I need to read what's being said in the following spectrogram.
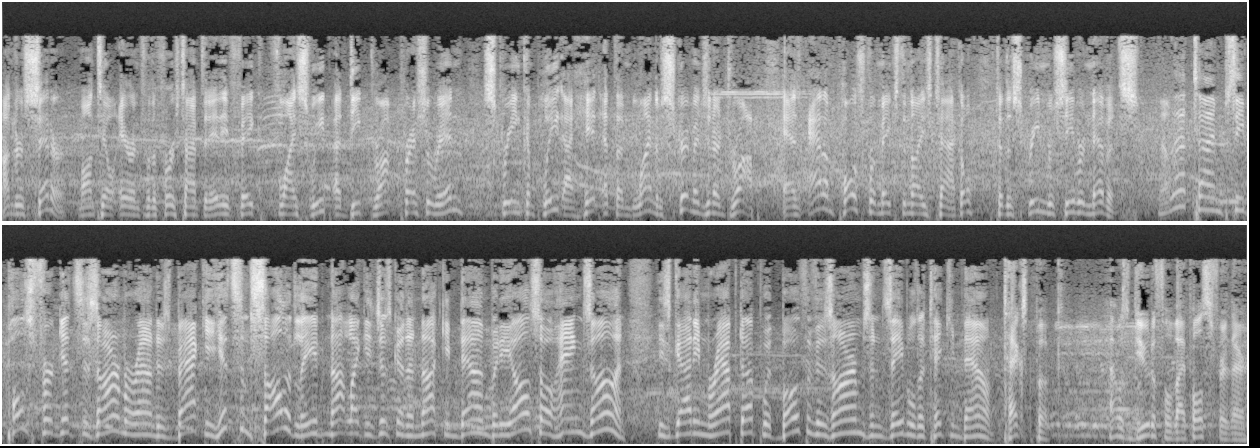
under center. Montel Aaron for the first time today. They fake fly sweep, a deep drop pressure in, screen complete, a hit at the line of scrimmage, and a drop as Adam Pulsipher makes the nice tackle to the screen receiver Nevins. Now that time, see, Pulsipher gets his arm around his back. He hits him solidly, not like he's just going to knock him down, but he also hangs on. He's got him wrapped up with both of his arms and is able to take him down. Textbook. That was beautiful by Pulsipher there.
